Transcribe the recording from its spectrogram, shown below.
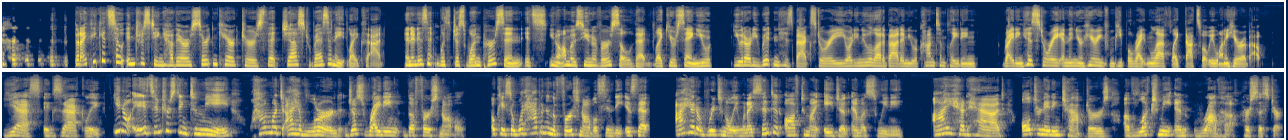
but I think it's so interesting how there are certain characters that just resonate like that. And it isn't with just one person, it's, you know, almost universal that like you're saying you you had already written his backstory, you already knew a lot about him, you were contemplating writing his story and then you're hearing from people right and left like that's what we want to hear about. Yes, exactly. You know, it's interesting to me how much I have learned just writing the first novel. Okay, so what happened in the first novel, Cindy, is that I had originally, when I sent it off to my agent, Emma Sweeney, I had had alternating chapters of Lakshmi and Radha, her sister.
